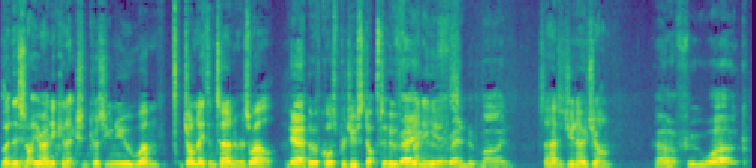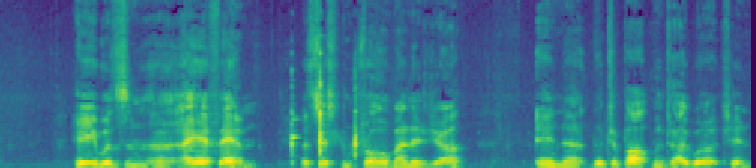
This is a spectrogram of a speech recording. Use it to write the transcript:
But this is not your only connection because you knew um, John Nathan Turner as well, yeah. who of course produced Doctor Who very for many good years. friend of mine. So how did you know John? Oh, through work. He was an uh, AFM, assistant floor manager, in uh, the department I worked in.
